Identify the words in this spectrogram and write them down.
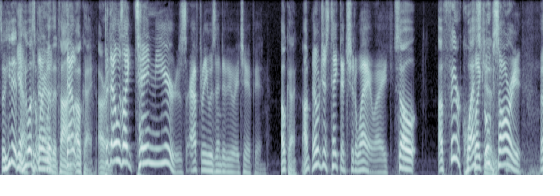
So he didn't. Yeah, he wasn't wearing it at the time. that- okay, all right. But that was like ten years after he was NWA champion. okay. I'm, They don't just take that shit away. Like, so a fair question. like, oops, sorry. Uh,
